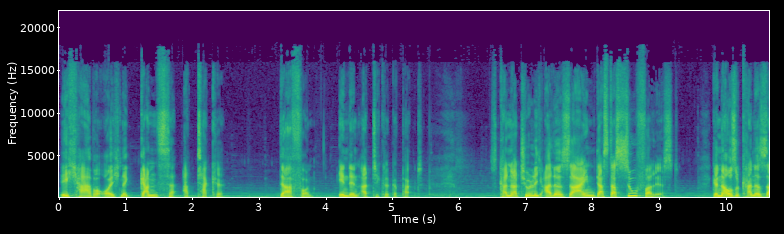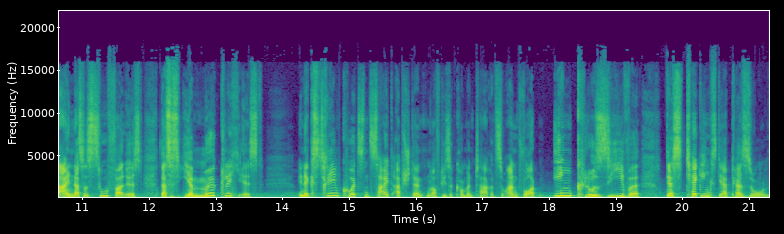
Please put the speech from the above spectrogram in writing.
Ich habe euch eine ganze Attacke davon in den Artikel gepackt. Es kann natürlich alles sein, dass das Zufall ist. Genauso kann es sein, dass es Zufall ist, dass es ihr möglich ist, in extrem kurzen Zeitabständen auf diese Kommentare zu antworten, inklusive des Taggings der Person.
